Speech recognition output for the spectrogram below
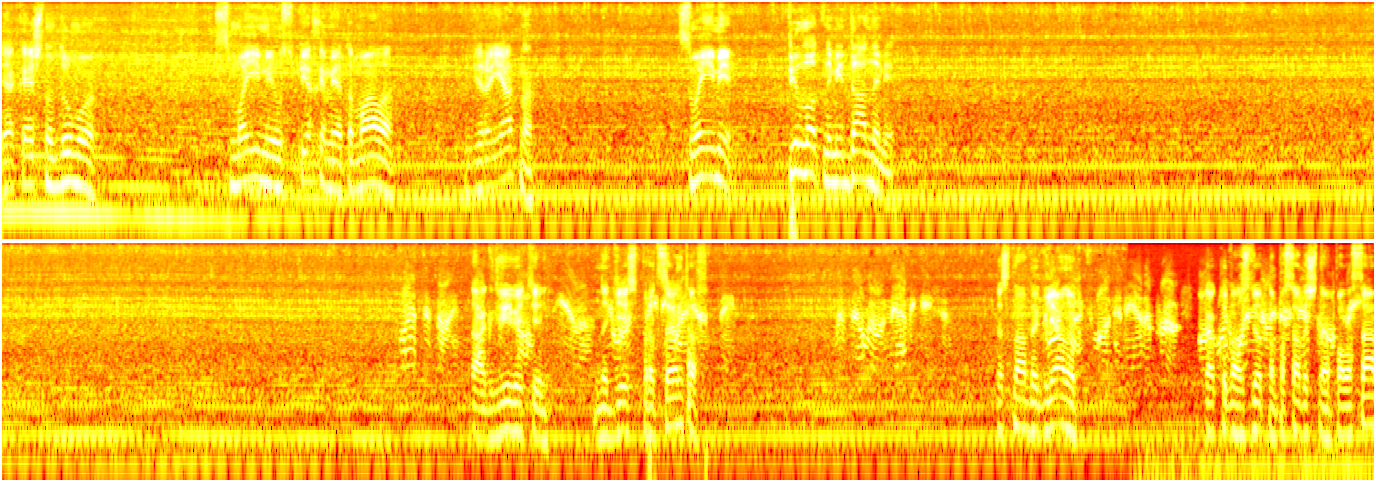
Я, конечно, думаю, с моими успехами это мало. Вероятно. С моими пилотными данными. Так, двигатель на 10%. Сейчас надо глянуть, как у нас взлетно-посадочная полоса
